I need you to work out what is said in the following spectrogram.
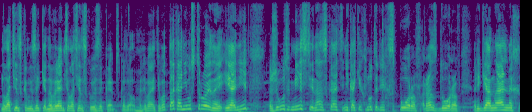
на латинском языке, на варианте латинского языка, я бы сказал, понимаете? Вот так они устроены, и они живут вместе, и, надо сказать, никаких внутренних споров, раздоров, региональных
